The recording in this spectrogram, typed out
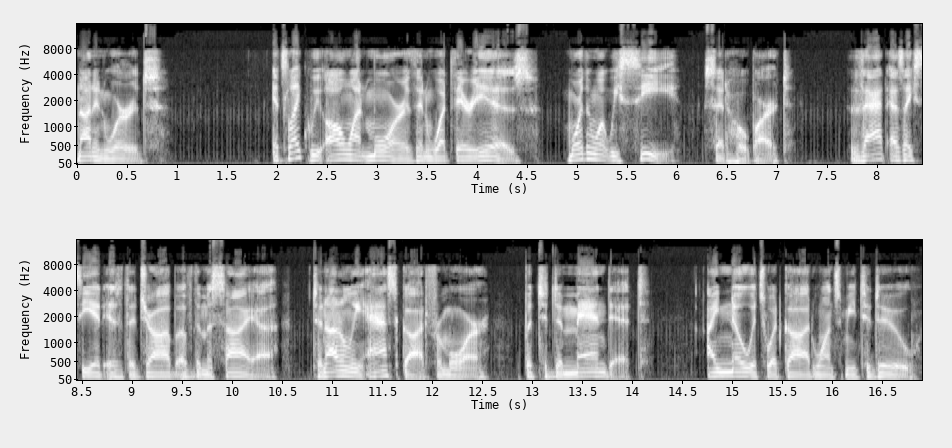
not in words. It's like we all want more than what there is, more than what we see, said Hobart. That, as I see it, is the job of the Messiah, to not only ask God for more, but to demand it. I know it's what God wants me to do.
